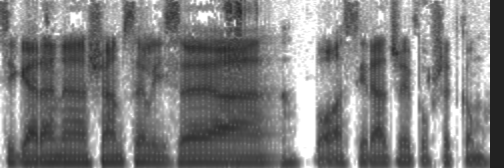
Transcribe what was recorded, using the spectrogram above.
Cigara na Champs-Élysées a bol asi rád, že je po výsledkom.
